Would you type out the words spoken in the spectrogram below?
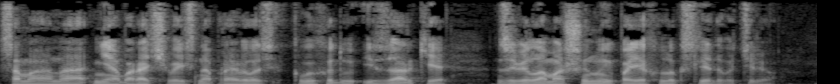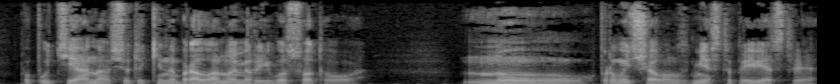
Сама она, не оборачиваясь, направилась к выходу из арки, завела машину и поехала к следователю. По пути она все таки набрала номер его сотового. "Ну", промычал он вместо приветствия.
